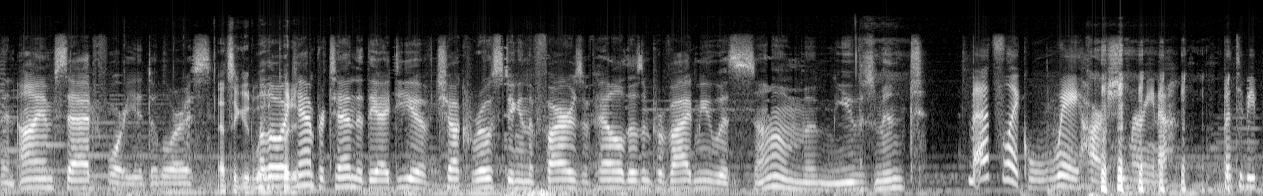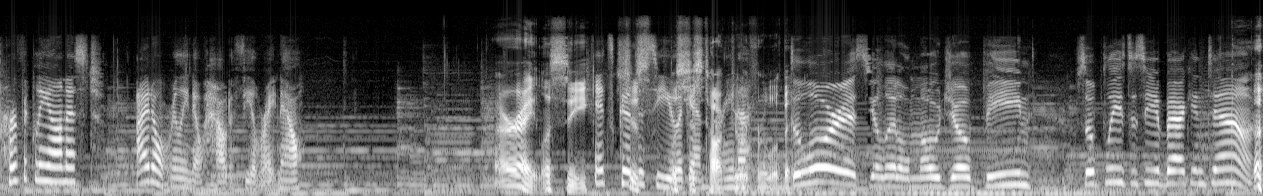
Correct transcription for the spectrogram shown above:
then I am sad for you, Delores. That's a good way Although to I put it. can't pretend that the idea of Chuck roasting in the fires of hell doesn't provide me with some amusement. That's like way harsh, Marina. But to be perfectly honest, I don't really know how to feel right now. Alright, let's see. It's Let's good to see you let's just again, talk to her for a little bit. Delores, you little mojo bean. So pleased to see you back in town.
